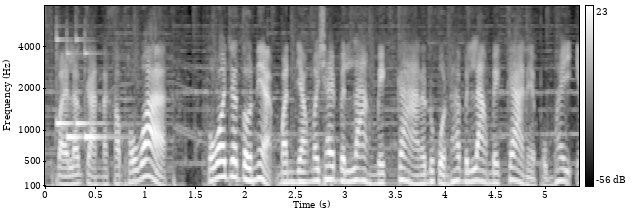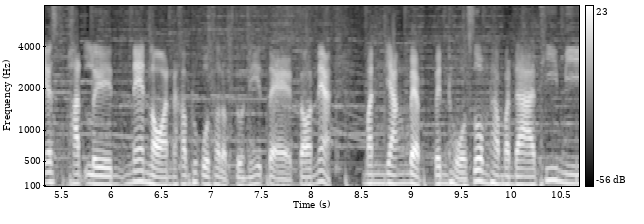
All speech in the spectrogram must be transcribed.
S ไปแล้วกันนะครับ เพราะว่าเพราะว่าเจ้าตัวเนี่ยมันยังไม่ใช่เป็นร่างเมกานะทุกคนถ้าเป็นร่างเมกาเนี่ยผมให้ S พัดเลยแน่นอนนะครับทุกคนสำหรับตัวนี้ แต่ตอนเนี้ยมันยังแบบเป็นโถส้วมธรรมดาที่มี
